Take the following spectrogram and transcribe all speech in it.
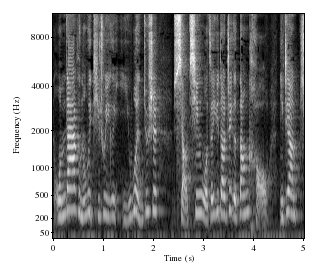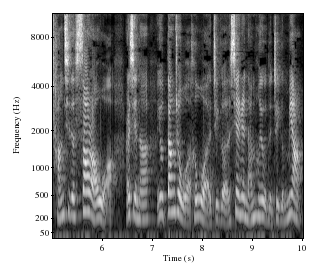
我们大家可能会提出一个疑问，就是小青，我在遇到这个当口，你这样长期的骚扰我，而且呢又当着我和我这个现任男朋友的这个面儿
